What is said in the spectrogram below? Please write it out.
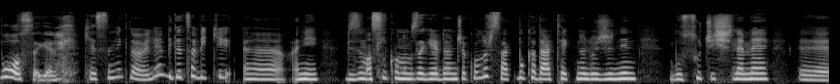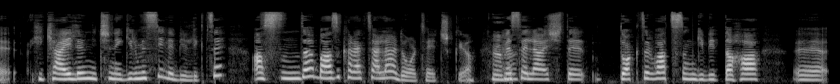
bu olsa gerek. Kesinlikle öyle. Bir de tabii ki e, hani bizim asıl konumuza geri dönecek olursak bu kadar teknolojinin bu suç işleme e, hikayelerin içine girmesiyle birlikte aslında bazı karakterler de ortaya çıkıyor. Hı hı. Mesela işte Dr. Watson gibi daha e,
